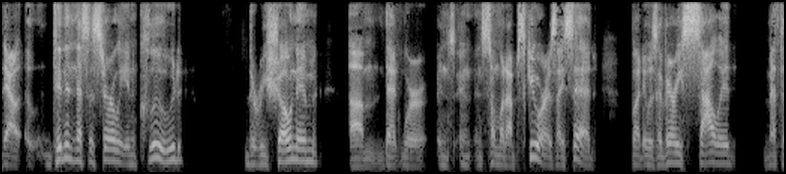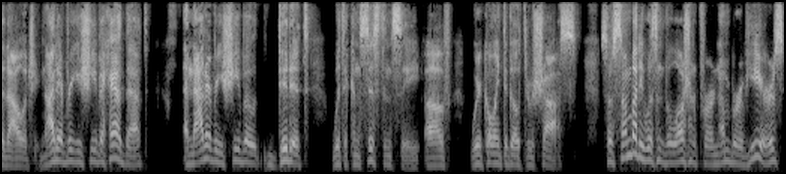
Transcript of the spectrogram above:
now didn't necessarily include the Rishonim um, that were in, in, in somewhat obscure, as I said, but it was a very solid methodology. Not every yeshiva had that, and not every yeshiva did it with a consistency of we're going to go through Shas. So if somebody was in Volozhin for a number of years,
